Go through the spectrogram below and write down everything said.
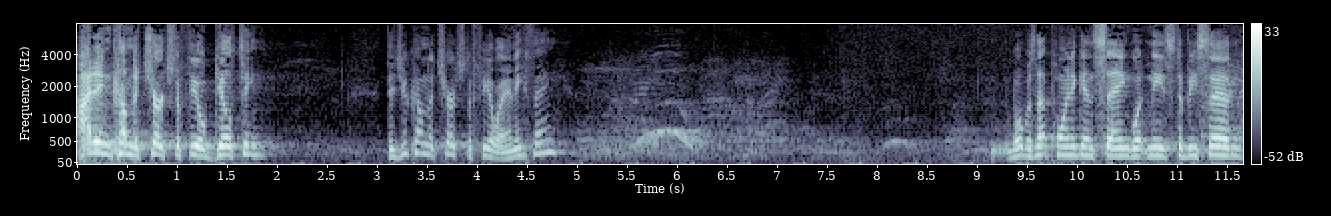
I didn't come to church to feel guilty. Did you come to church to feel anything? What was that point again? Saying what needs to be said?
